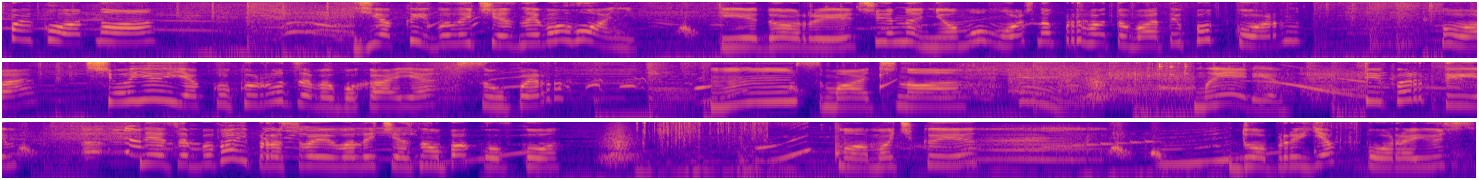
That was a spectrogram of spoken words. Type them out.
спекотно. Який величезний вогонь! І, до речі, на ньому можна приготувати попкорн. О, чую, як кукурудза вибухає. Супер. Мм, смачно. Мері, тепер ти. Не забувай про свою величезну упаковку. Мамочки. Добре, я впораюсь.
